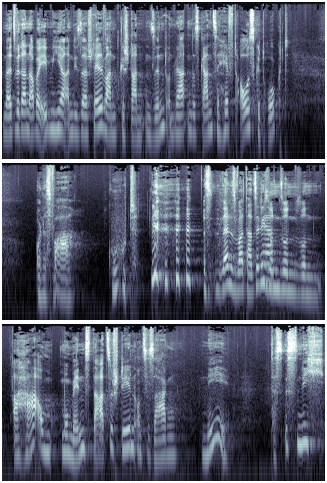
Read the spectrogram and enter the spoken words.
Und als wir dann aber eben hier an dieser Stellwand gestanden sind und wir hatten das ganze Heft ausgedruckt und es war gut. es, nein, es war tatsächlich ja. so ein, so ein, so ein Aha-Moment dazustehen und zu sagen, nee, das ist nicht,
